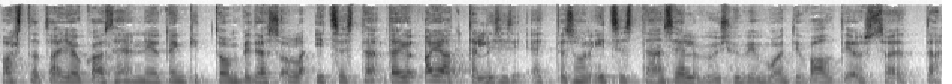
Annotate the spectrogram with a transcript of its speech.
vastata jokaiseen, niin jotenkin tuon pitäisi olla itsestään, tai ajattelisi, että se on itsestäänselvyys hyvinvointivaltiossa, että,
